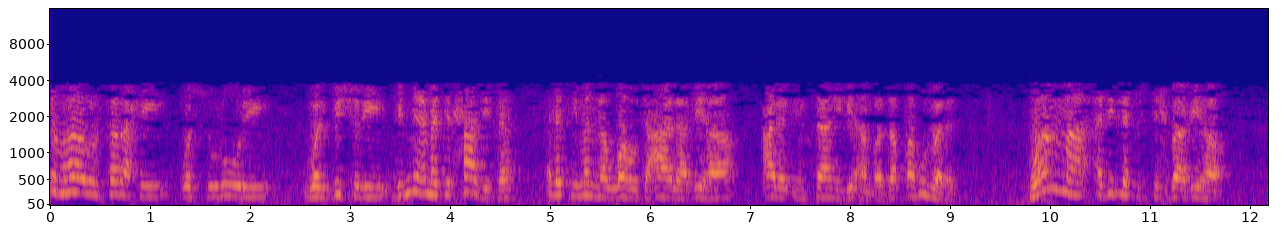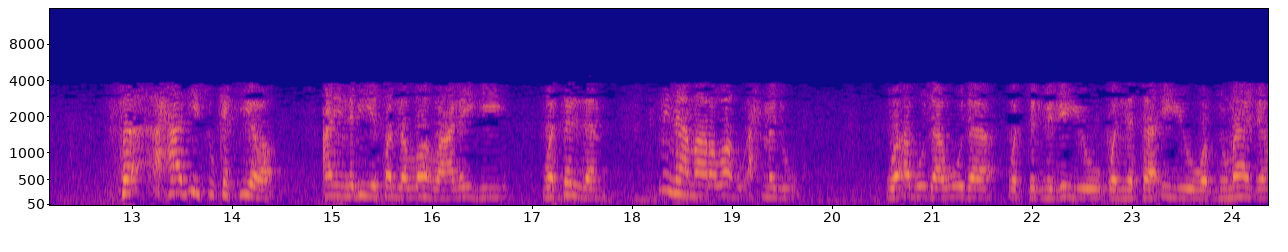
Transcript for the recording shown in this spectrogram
إظهار الفرح والسرور والبشر بالنعمة الحادثة التي من الله تعالى بها على الإنسان بأن رزقه الولد. وأما أدلة استحبابها فأحاديث كثيرة عن النبي صلى الله عليه وسلم منها ما رواه أحمد وأبو ب داود والترمذي والنسائي وابن ماجه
